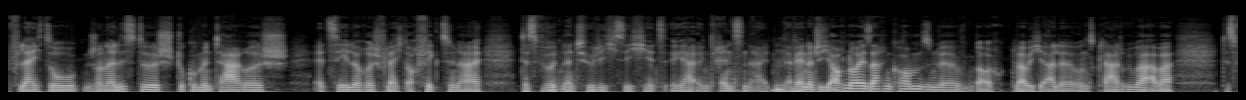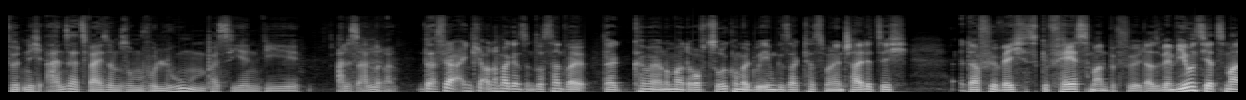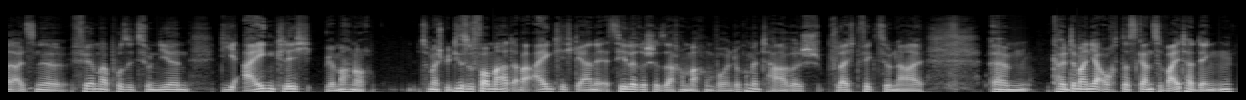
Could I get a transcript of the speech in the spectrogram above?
vielleicht so journalistisch, dokumentarisch, erzählerisch, vielleicht auch fiktional, das wird natürlich sich jetzt eher in Grenzen halten. Da werden natürlich auch neue Sachen kommen, sind wir auch, glaube ich, alle uns klar drüber, aber das wird nicht ansatzweise in so einem Volumen passieren wie alles andere. Das wäre eigentlich auch nochmal ganz interessant, weil da können wir ja nochmal drauf zurückkommen, weil du eben gesagt hast, man entscheidet sich dafür, welches Gefäß man befüllt. Also wenn wir uns jetzt mal als eine Firma positionieren, die eigentlich, wir machen auch zum Beispiel dieses Format, aber eigentlich gerne erzählerische Sachen machen wollen, dokumentarisch, vielleicht fiktional, ähm, könnte man ja auch das Ganze weiterdenken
